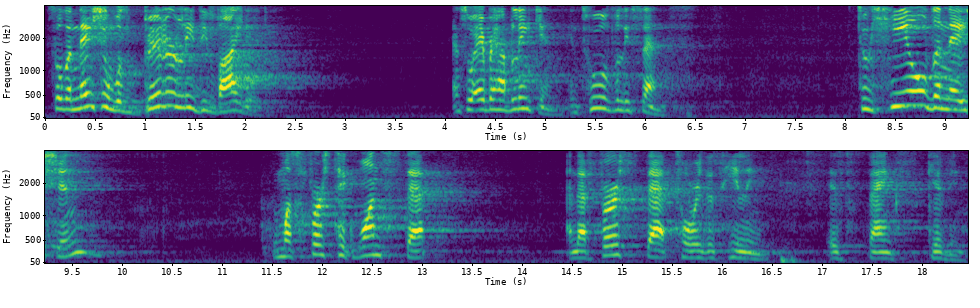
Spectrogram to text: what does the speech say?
So the nation was bitterly divided. And so Abraham Lincoln intuitively sent to heal the nation, we must first take one step. And that first step towards this healing is thanksgiving.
